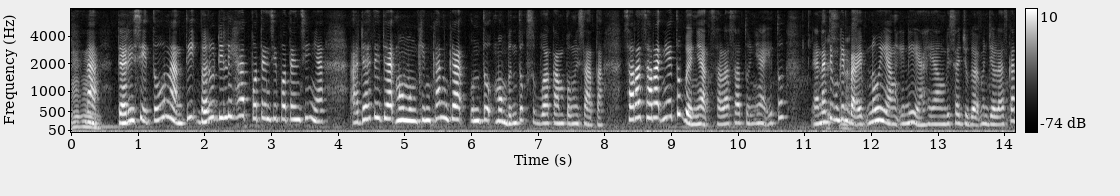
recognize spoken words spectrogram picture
Hmm. Nah, dari situ nanti baru dilihat potensi-potensinya ada tidak memungkinkan nggak untuk membentuk sebuah kampung wisata. Syarat-syaratnya itu banyak. Salah satunya itu Ya nanti Business. mungkin Mbak Ibnu yang ini ya yang bisa juga menjelaskan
